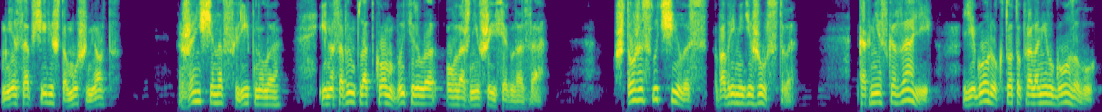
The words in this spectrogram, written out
мне сообщили, что муж мертв». Женщина всхлипнула и носовым платком вытерла увлажнившиеся глаза. «Что же случилось во время дежурства?» «Как мне сказали...» Егору кто-то проломил голову,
